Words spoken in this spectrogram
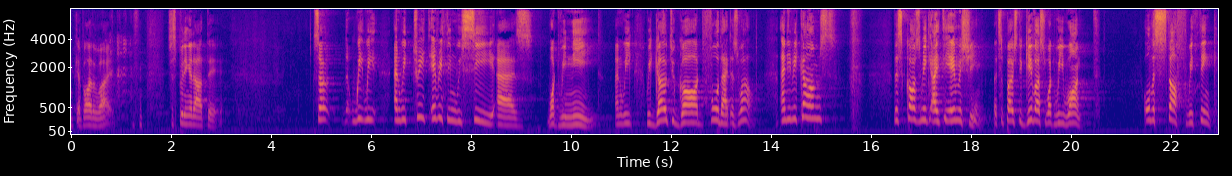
Okay, by the way. Just putting it out there. So we, we and we treat everything we see as what we need. And we, we go to God for that as well. And He becomes this cosmic ATM machine that's supposed to give us what we want. All the stuff we think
